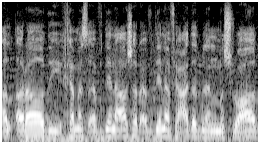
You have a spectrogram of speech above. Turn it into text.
الأراضي خمس أفدنة 10 أفدنة في عدد من المشروعات.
